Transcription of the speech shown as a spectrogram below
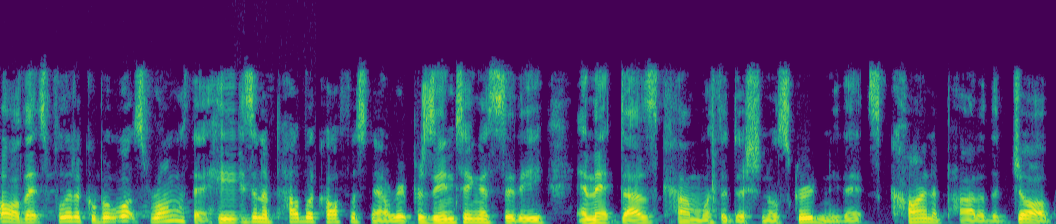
oh, that's political. But what's wrong with that? He's in a public office now, representing a city, and that does come with additional scrutiny. That's kind of part of the job.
